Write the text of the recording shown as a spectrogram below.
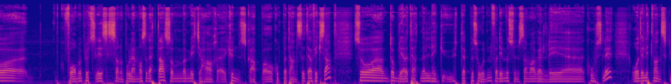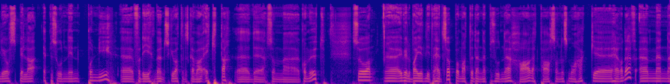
får vi plutselig sånne problemer som dette, som vi ikke har eh, kunnskap og kompetanse til å fikse. Så uh, da blir det til at vi legger ut episoden fordi vi syns den var veldig uh, koselig. Og det er litt vanskelig å spille episoden inn på ny, uh, fordi vi ønsker jo at det skal være ekte, det som kommer ut. Så jeg ville bare gi et lite heads up om at denne episoden her har et par sånne små hakk her og der. men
